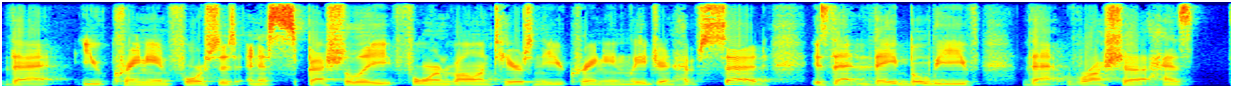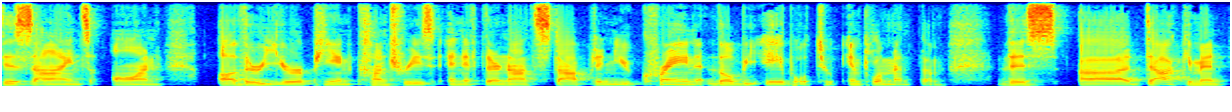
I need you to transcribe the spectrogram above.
that Ukrainian forces and especially foreign volunteers in the Ukrainian Legion have said is that they believe that Russia has designs on other European countries. And if they're not stopped in Ukraine, they'll be able to implement them. This uh, document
